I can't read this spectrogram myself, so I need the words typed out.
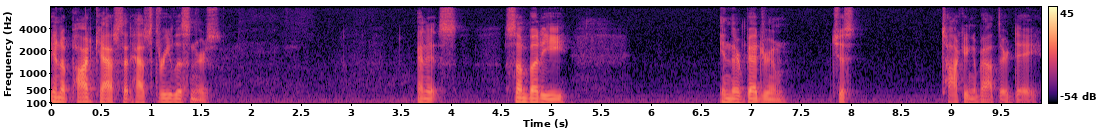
in a podcast that has three listeners. And it's somebody in their bedroom just talking about their day.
